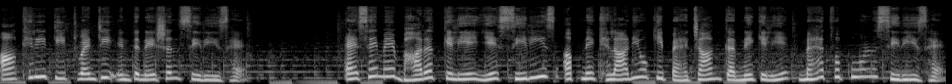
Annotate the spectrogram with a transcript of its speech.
आखिरी टी ट्वेंटी इंटरनेशनल सीरीज़ है। ऐसे में भारत के लिए ये सीरीज़ अपने खिलाड़ियों की पहचान करने के लिए महत्वपूर्ण सीरीज़ है।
